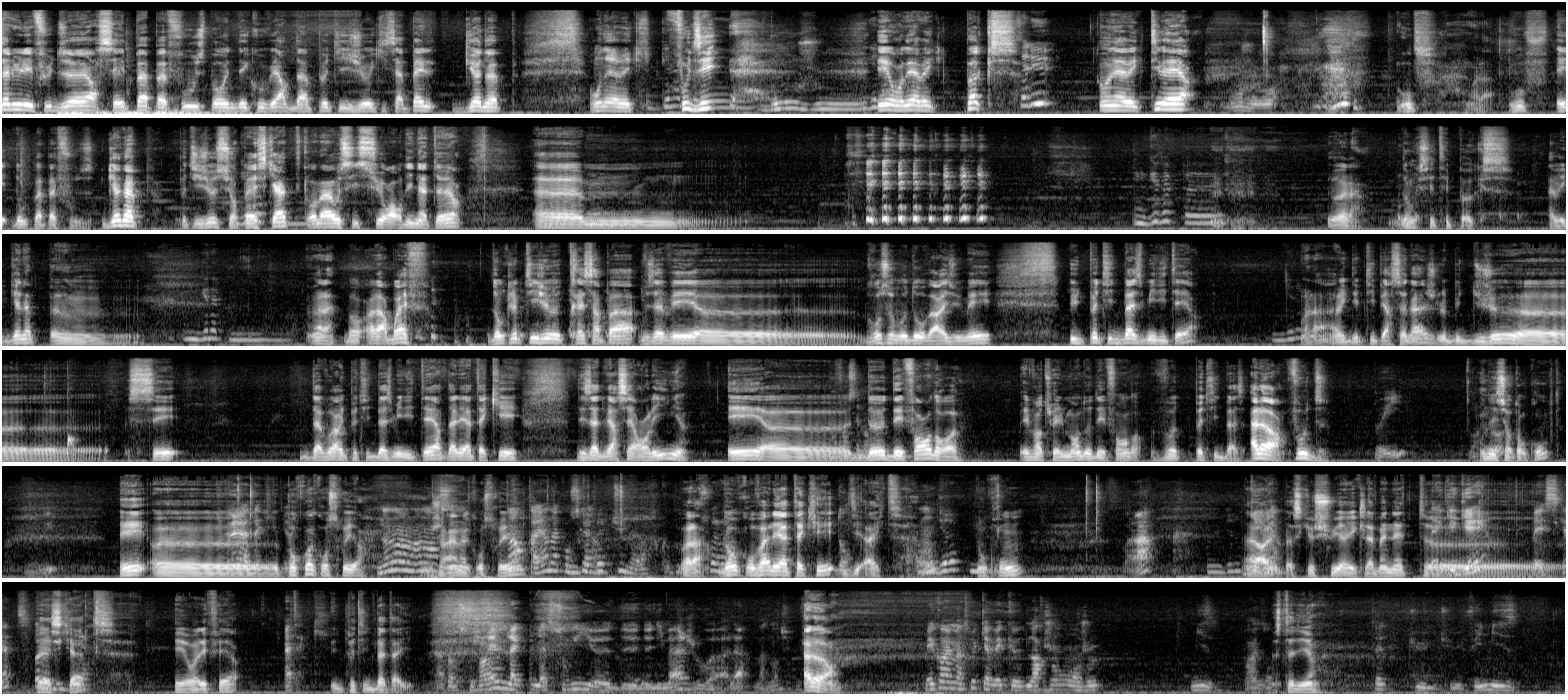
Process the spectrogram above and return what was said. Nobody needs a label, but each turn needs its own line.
Salut les Futzers, c'est Papa Fouz pour une découverte d'un petit jeu qui s'appelle Gun Up. On est avec Fuzzy
Bonjour.
et on est avec Pox.
Salut
On est avec Tiber.
Bonjour.
Ouf, voilà, ouf. Et donc Papa Fouz. Gun Up, petit jeu sur
Gun Up.
PS4 qu'on a aussi sur ordinateur. Euh,
up, euh,
voilà, donc c'était Pox avec Gun Up. euh. Voilà, bon, alors bref. Donc le petit jeu, très sympa. Vous avez, euh, grosso modo, on va résumer, une petite base militaire, voilà, avec des petits personnages. Le but du jeu, euh, c'est d'avoir une petite base militaire, d'aller attaquer des adversaires en ligne et euh, de défendre, éventuellement, de défendre votre petite base. Alors, Foods,
Oui.
on
Bonjour.
est sur ton compte.
Oui.
Et euh,
direct.
pourquoi construire?
Non, non, non. non,
J'ai rien à construire.
Non, t'as rien à
On
construire.
Thune alors.
Voilà, donc on va aller attaquer
Donc.
direct.
Rond.
Up.
Donc rond,
Voilà.
Alors,
Guerre.
parce que je suis avec la manette
La
euh,
guégué, PS4.
PS4 et on va aller faire
Attaque.
une petite bataille.
Attends, parce que j'enlève la, la souris euh, de, de l'image. Voilà, maintenant tu peux.
Alors,
Mais quand même un truc avec euh, de l'argent en jeu. Mise, par exemple.
c'est-à-dire,
Peut-être tu, tu fais une mise.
